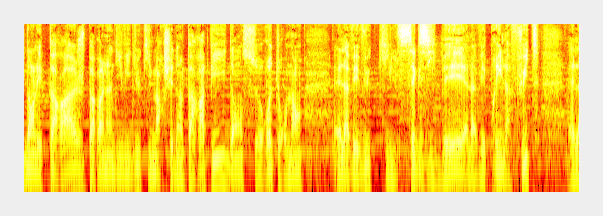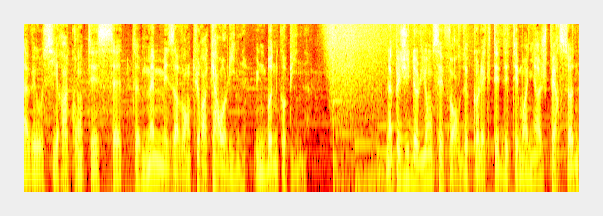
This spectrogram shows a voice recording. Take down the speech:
dans les parages par un individu qui marchait d'un pas rapide en se retournant. Elle avait vu qu'il s'exhibait, elle avait pris la fuite. Elle avait aussi raconté cette même mésaventure à Caroline, une bonne copine. La PJ de Lyon s'efforce de collecter des témoignages. Personne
